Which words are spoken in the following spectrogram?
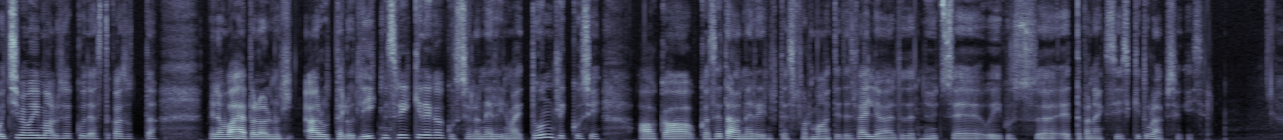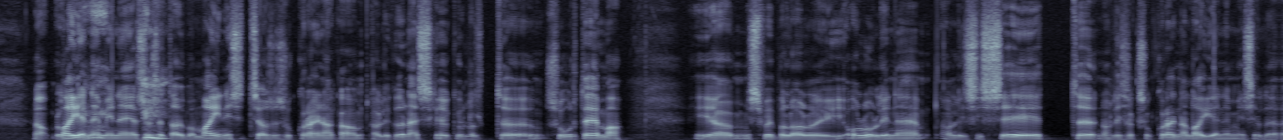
otsime võimalused, kuidas seda kasutada, meil on vahepeal olnud arutelud liikmesriikidega, kus seal on erinevaid tundlikkusi, aga ka seda on erinevates formaatides välja öeldud, et nüüd see õigusettepanek siiski tuleb sügisel no laienemine ja sa seda juba mainisid seoses Ukrainaga, oli kõnes küllalt äh, suur teema ja mis võib-olla oli oluline, oli siis see, et et noh, lisaks Ukraina laienemisele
